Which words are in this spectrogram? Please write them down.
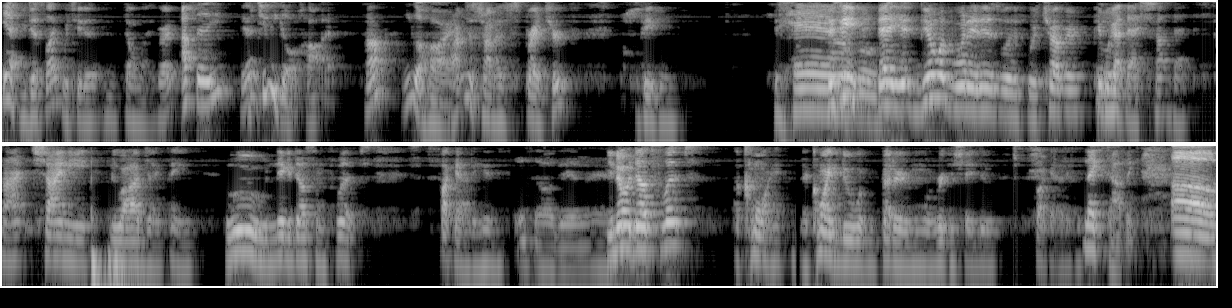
Yeah. You dislike what you don't like, right? I feel you. Yeah. But you be going hard. Huh? You go hard. I'm just trying to spread truth to people. Terrible. You see, that, you know what, what it is with, with Trevor? People Mhm. got that sh- that si- shiny new object thing. Ooh, nigga does some flips. Fuck out of here. it's all good, man. You know what does flips? A coin. The coin can do what, better than what Ricochet do. Fuck out of here. Next topic. Uh,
